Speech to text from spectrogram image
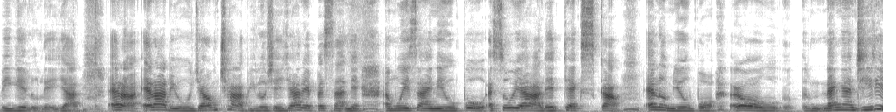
ပေးခဲ့လို့လည်းရတယ်အဲ့ဒါအဲ့ဒါတွေကိုရောင်းချပြီးလို့ရှရင်ရတဲ့ပတ်စံနဲ့အမွေဆိုင်တွေကိုပို့အစိုးရကလည်း tax ကအဲ့လိုမျိုးပေါ့အဲ့တော့ဟိုနိုင်ငံကြီးတွေ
